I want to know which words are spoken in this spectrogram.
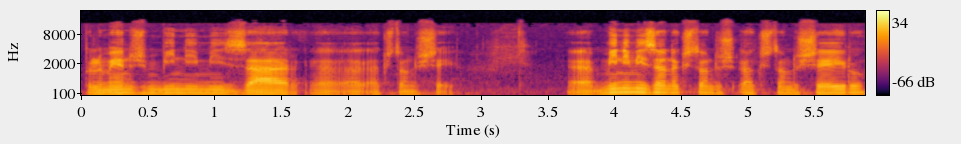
pelo menos, minimizar uh, a questão do cheio. Eh, minimizando a questão, do, a questão do cheiro,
